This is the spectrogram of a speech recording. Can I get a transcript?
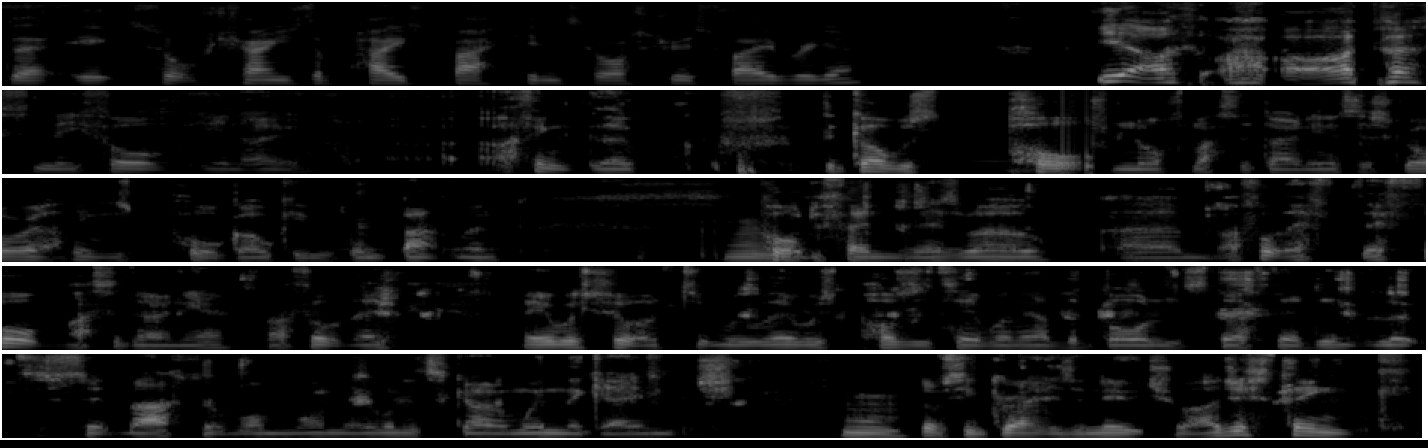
that it sort of changed the pace back into Austria's favour again? Yeah, I, I, I personally thought, you know, I think the the goal was poor from North Macedonia to score it. I think it was poor goalkeeping from Bachmann, Hmm. poor defending as well. Um, I thought they, they fought Macedonia. I thought they they were sort of they was positive when they had the ball and stuff. They didn't look to sit back at one one. They wanted to go and win the game, which Hmm. obviously great as a neutral. I just think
